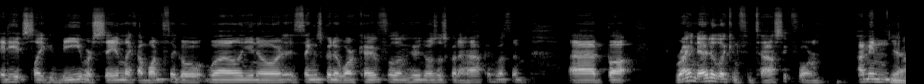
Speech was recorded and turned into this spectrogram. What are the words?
idiots like me were saying like a month ago, well, you know, things going to work out for them. Who knows what's going to happen with them? Uh, but right now they're looking fantastic for them. I mean, yeah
